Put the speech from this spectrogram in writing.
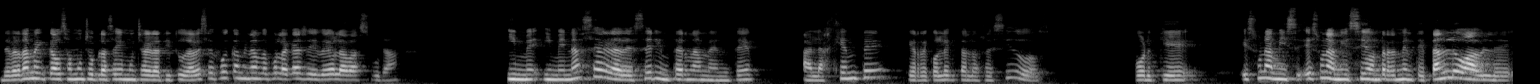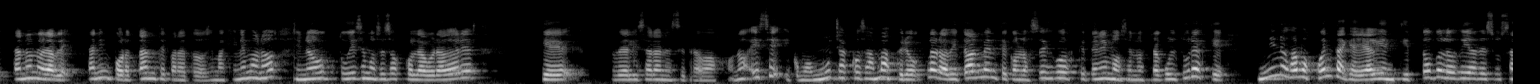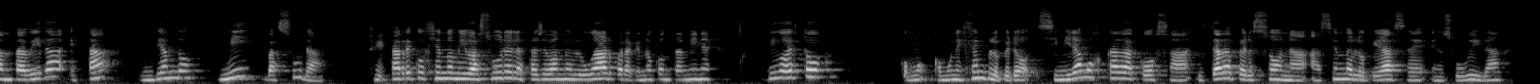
de verdad me causa mucho placer y mucha gratitud. A veces voy caminando por la calle y veo la basura y me, nace agradecer internamente a la gente que recolecta los residuos, porque es una, es una misión realmente tan loable, tan honorable, tan importante para todos. Imaginémonos si no tuviésemos esos colaboradores que realizaran ese trabajo, ¿no? Ese y como muchas cosas más, pero claro, habitualmente con los sesgos que tenemos en nuestra cultura es que ni nos damos cuenta que hay alguien que todos los días de su santa vida está limpiando mi basura. Está recogiendo mi basura y la está llevando a un lugar para que no contamine. Digo esto como, un ejemplo, pero si miramos cada cosa y cada persona haciendo lo que hace en su vida,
